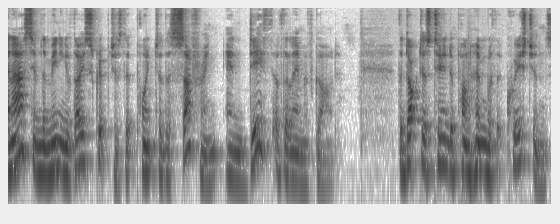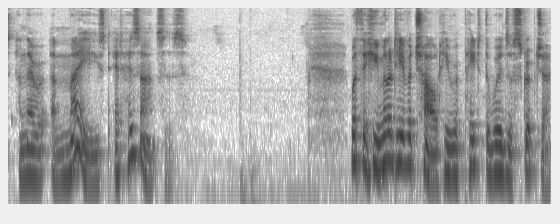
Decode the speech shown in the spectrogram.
and asked him the meaning of those scriptures that point to the suffering and death of the Lamb of God. The doctors turned upon him with questions, and they were amazed at his answers. With the humility of a child, he repeated the words of Scripture,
